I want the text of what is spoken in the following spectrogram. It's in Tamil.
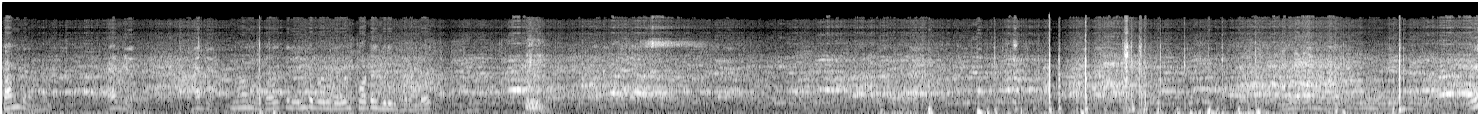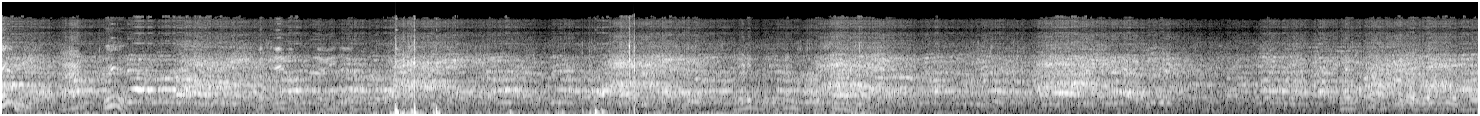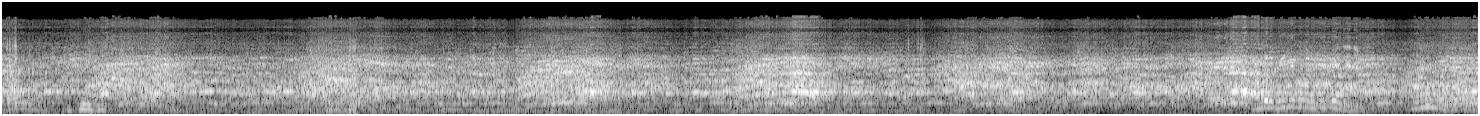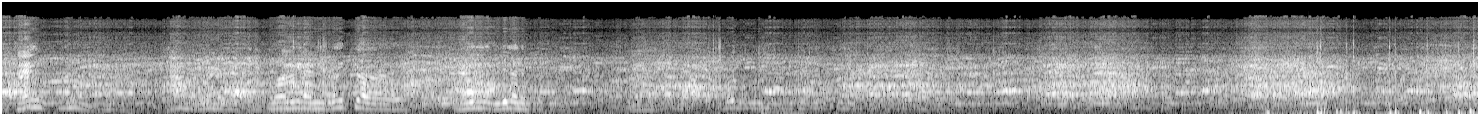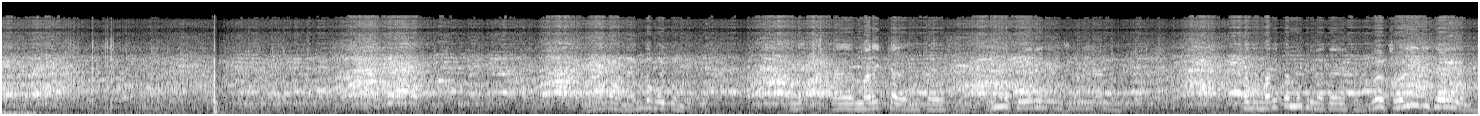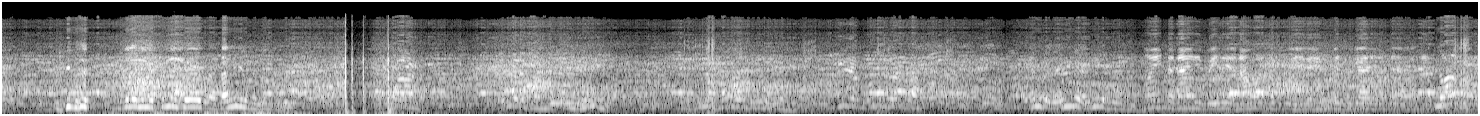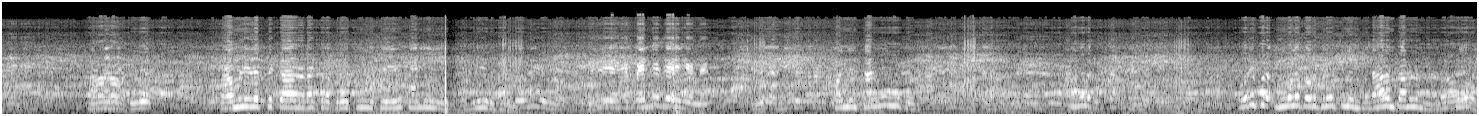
கண்டேன் ராஜல் ராஜல் நான் கைத்தில் எந்த ஃபோட்டோ பிடிக்க போகிறேன் சேருங்கன்னு சொல்லலாம் கொஞ்சம் மறைக்காம இருக்கிறீங்க தேவை இவ்வளோ சொல்லிட்டு செய்யுங்க இது இதில் நீங்கள் எப்படிலாம் செய்யக்கூடாது தண்ணியில் இது தமிழீழத்துக்காக நடக்கிற பிரச்சனை செய்ய தண்ணி இல்லை எப்படி இருக்கு கொஞ்சம் தள்ளி நிக்கு. இதுல ஒரு பிர- உங்களுக்கு ஒரு பிரச்சனை இல்லை நானும் தமிழன் தான் okay?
